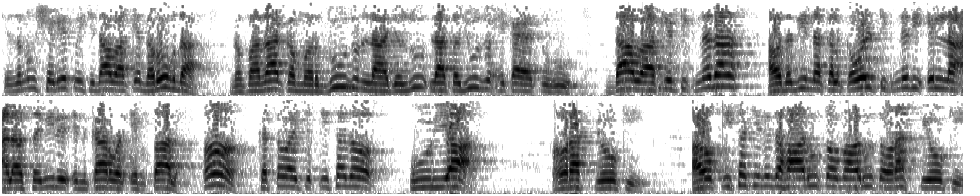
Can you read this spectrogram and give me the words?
چې زمون شریعت وی چې دا واقع دروغ ده نو فذاک مردود لا جزو لا تجوز حکایته دا واقع ټیک نه ده او د دې نقل کول ټیک نه دي الا علی سبیل الانکار والابطال اه کته وای چې قصه اوریا اورک پیو کی او قصه چې د هاروت او ماروت او رس پیو کی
